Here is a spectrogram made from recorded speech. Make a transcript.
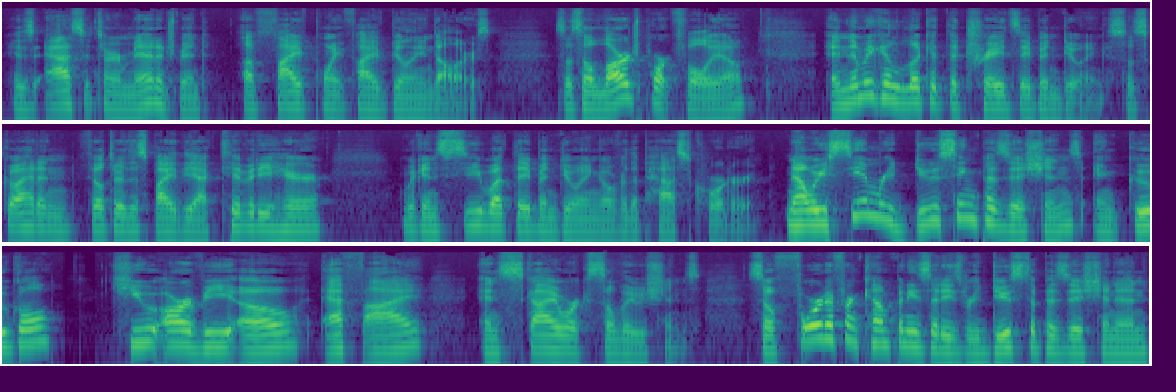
his assets under management, of $5.5 billion. So it's a large portfolio. And then we can look at the trades they've been doing. So let's go ahead and filter this by the activity here. We can see what they've been doing over the past quarter. Now we see them reducing positions in Google, QRVO, FI, and Skyworks Solutions. So four different companies that he's reduced the position in.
